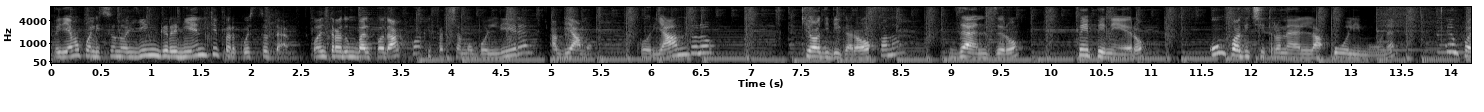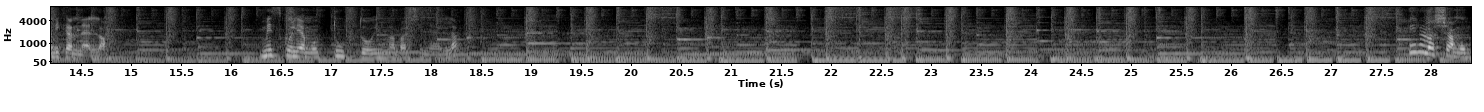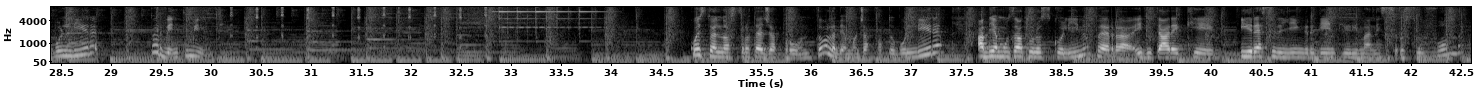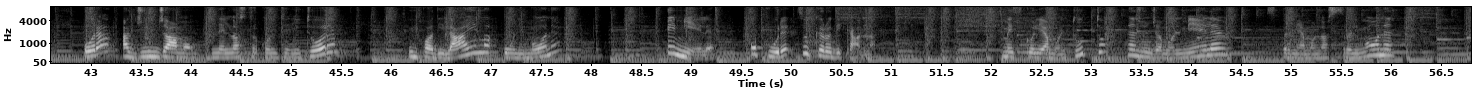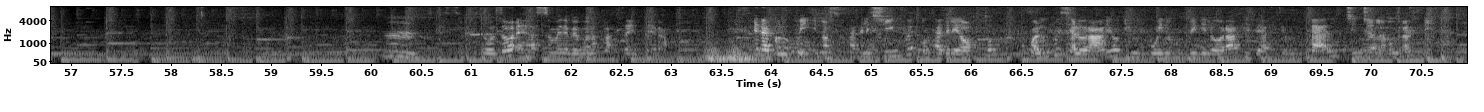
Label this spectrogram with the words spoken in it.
Vediamo quali sono gli ingredienti per questo tè. Oltre ad un bel po' d'acqua che facciamo bollire, abbiamo coriandolo, chiodi di garofano, zenzero, pepe nero, un po' di citronella o limone e un po' di cannella. Mescoliamo tutto in una bacinella lasciamo bollire per 20 minuti. Questo è il nostro tè già pronto, l'abbiamo già fatto bollire, abbiamo usato lo scolino per evitare che i resti degli ingredienti rimanessero sul fondo. Ora aggiungiamo nel nostro contenitore un po' di lime o limone e miele oppure zucchero di canna. Mescoliamo il tutto, ne aggiungiamo il miele, spremiamo il nostro limone. È strepitoso e adesso me ne bevo una tazza intera. Ed eccolo qui, il nostro tè delle 5 o tè delle 8, qualunque sia l'orario in cui non vedi l'ora di berti un bel ginger lemon grass tea.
